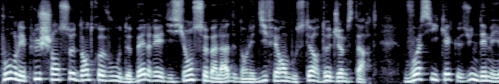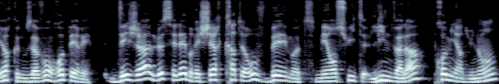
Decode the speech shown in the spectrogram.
Pour les plus chanceux d'entre vous, de belles rééditions se baladent dans les différents boosters de Jumpstart. Voici quelques-unes des meilleures que nous avons repérées. Déjà, le célèbre et cher Craterhoof Behemoth, mais ensuite l'Invala, première du nom,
